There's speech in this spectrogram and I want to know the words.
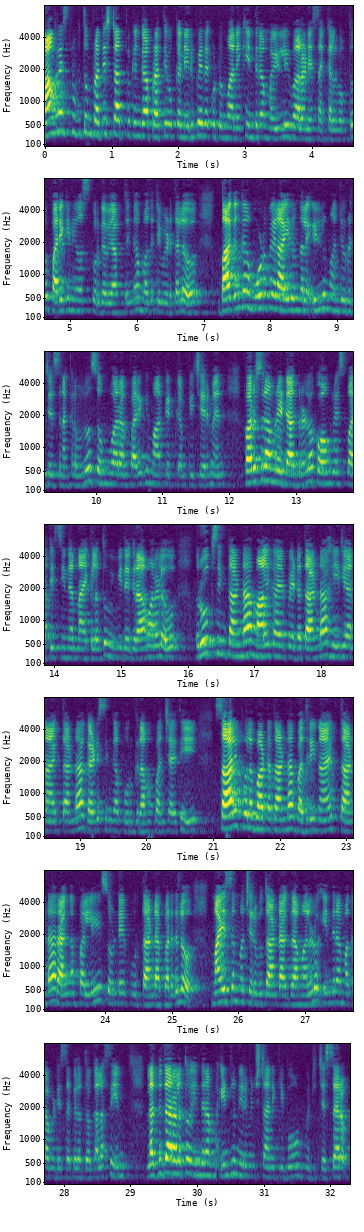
ಕಾಂಗ್ರೆಸ್ ప్రతిష్టాత్మకంగా ప్రతి ఒక్క నిరుపేద కుటుంబానికి ఇందిరమ్మ ఇళ్ళు ఇవ్వాలనే సంకల్పంతో పరిగి నియోజకవర్గ వ్యాప్తంగా మొదటి విడతలో భాగంగా మూడు వేల ఐదు వందల ఇళ్ళు మంజూరు చేసిన క్రమంలో సోమవారం Parigi market committee chairman Parasuramareddy ఆధ్వర్యంలో కాంగ్రెస్ పార్టీ సీనియర్ నాయకులతో వివిధ గ్రామాలలో రూప్ సింగ్ తాండా మాల్కాయపేట తాండా హీరియా నాయక్ తాండా గడిసింగాపూర్ గ్రామ పంచాయతీ సాలిపూలబాట తాండా బద్రీనాయక్ తాండా రంగంపల్లి సొండేపూర్ తాండా పరిధిలో మైసమ్మ చెరువు తాండా గ్రామాలలో ఇందిరమ్మ కమిటీ సభ్యులతో కలిసి లబ్ధిదారులతో ఇందిరమ్మ ఇండ్లు నిర్మించడానికి భూమి పూజ చేశారు.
